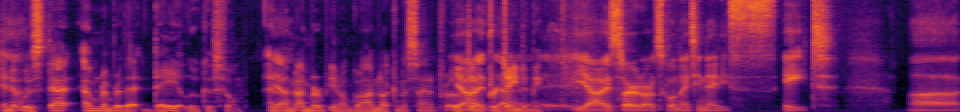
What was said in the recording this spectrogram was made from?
and it was that i remember that day at lucasfilm and Yeah. I'm, I'm you know i'm going i'm not going to sign for it Yeah, didn't I- pertain to me Yeah, I started art school in 1998, uh,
